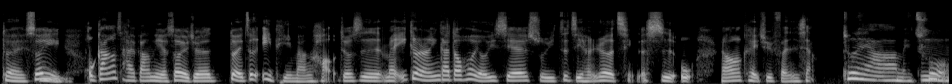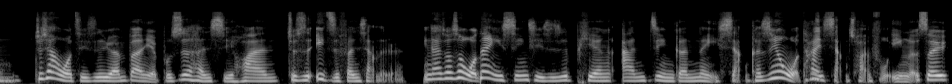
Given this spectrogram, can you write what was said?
对，所以我刚刚采访你的时候也觉得，对这个议题蛮好，就是每一个人应该都会有一些属于自己很热情的事物，然后可以去分享。对啊，没错。就像我其实原本也不是很喜欢，就是一直分享的人。应该说是我内心其实是偏安静跟内向，可是因为我太想传福音了，所以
